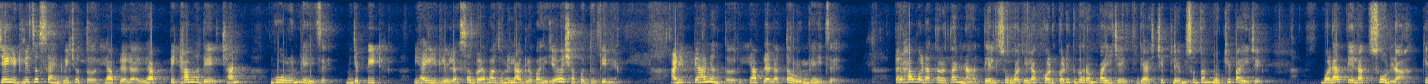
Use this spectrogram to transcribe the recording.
जे इडलीचं सँडविच होतं हे आपल्याला ह्या पिठामध्ये छान घोळून घ्यायचं आहे म्हणजे पीठ ह्या इडलीला सगळ्या बाजूने लागलं पाहिजे अशा पद्धतीने. आणि त्यानंतर हे आपल्याला तळून घ्यायचं आहे तर हा वडा तळताना तेल सुरुवातीला कडकडीत गरम पाहिजे गॅसची फ्लेमसुद्धा मोठी पाहिजे. वडा तेलात सोडला की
